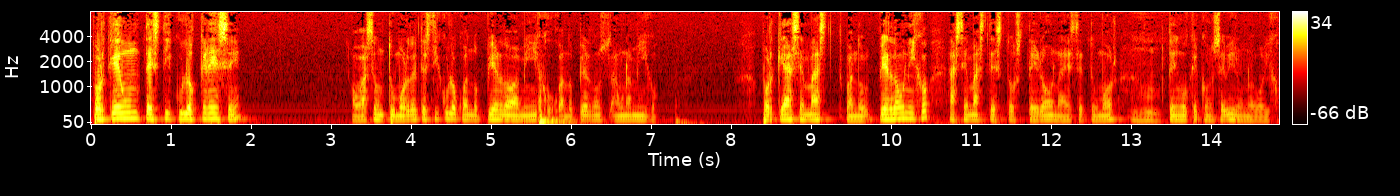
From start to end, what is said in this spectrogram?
¿Por qué un testículo crece o hace un tumor de testículo cuando pierdo a mi hijo, cuando pierdo a un amigo? Porque hace más, cuando pierdo a un hijo, hace más testosterona este tumor, tengo que concebir un nuevo hijo.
